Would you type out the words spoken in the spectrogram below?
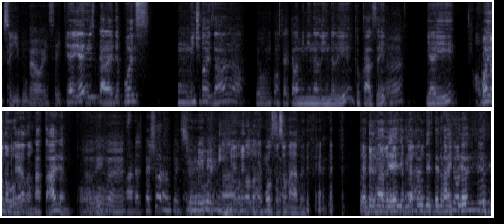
Isso aí, viu? Não, é isso aí. E aí é isso, cara. Aí depois, com 22 anos, eu encontrei aquela menina linda ali, que eu casei. Ah, E aí, Qual que é o nome dela? Natália. Ah, tá até chorando, coitada. Ah, olha lá. Tô emocionada. Tá dando uma média que já falou besteira tá mais chorando mesmo.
